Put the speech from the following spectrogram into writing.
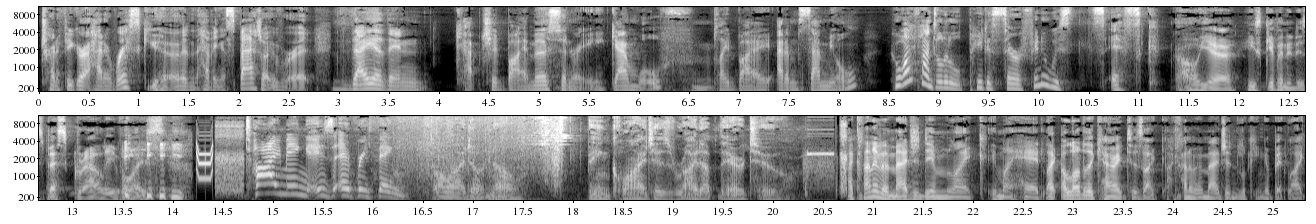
trying to figure out how to rescue her and having a spat over it, they are then captured by a mercenary, Gamwolf, hmm. played by Adam Samuel, who I found a little Peter Serafinowicz esque. Oh yeah, he's given it his best growly voice. Timing is everything. Oh, I don't know. Being quiet is right up there, too. I kind of imagined him like in my head, like a lot of the characters I, I kind of imagined looking a bit like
